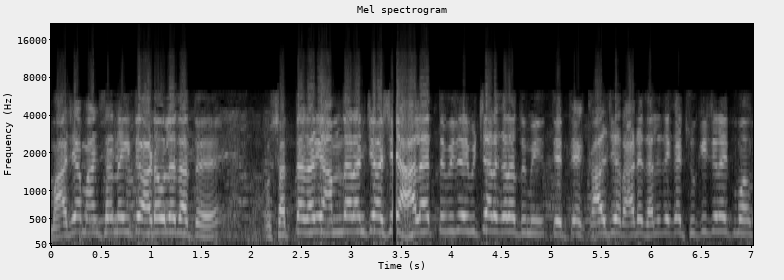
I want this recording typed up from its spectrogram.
माझ्या माणसांना इथे अडवलं जातं सत्ताधारी आमदारांचे असे हाल आहेत तर विजय विचार करा तुम्ही. ते ते काल जे राडे झाले ते काही चुकीचे नाहीत मग.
